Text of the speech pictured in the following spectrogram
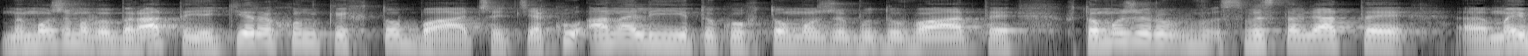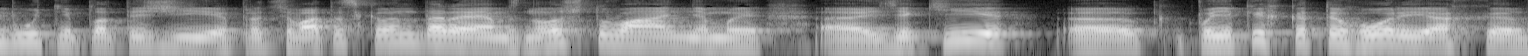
Ми можемо вибирати, які рахунки хто бачить, яку аналітику хто може будувати, хто може виставляти е, майбутні платежі, працювати з календарем, з налаштуваннями, е, які. Е, По яких категоріях е,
